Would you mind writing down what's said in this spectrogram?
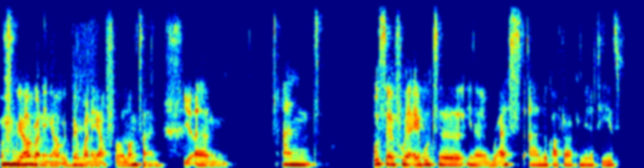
we are running out. We've been running out for a long time. Yeah. Um, and also, if we're able to you know rest and look after our communities,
